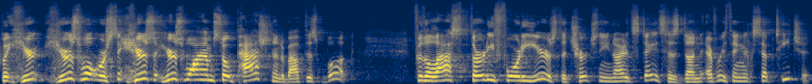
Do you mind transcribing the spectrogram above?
But here, here's what we're seeing. Here's, here's why I'm so passionate about this book. For the last 30, 40 years, the church in the United States has done everything except teach it.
